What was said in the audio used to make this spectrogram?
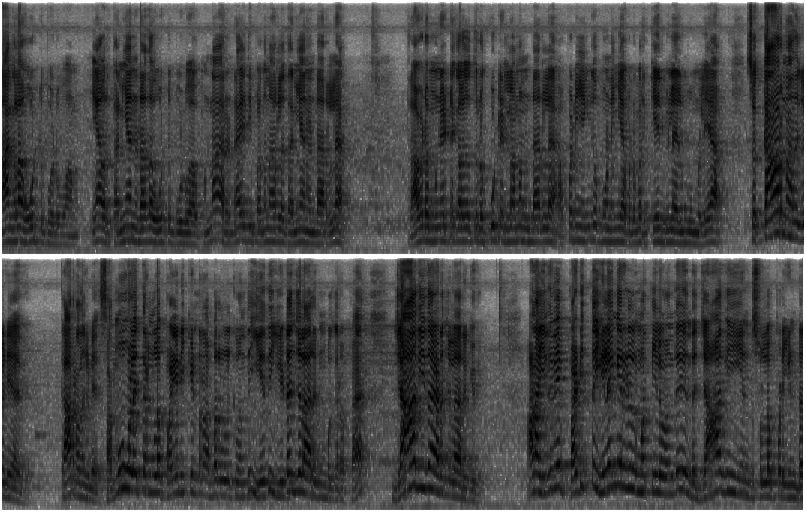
நாங்களாம் ஓட்டு போடுவோம். ஏன் அவர் தனியாக நின்றா தான் ஓட்டு போடுவோம் அப்படின்னா ரெண்டாயிரத்தி பதினாறில் தனியாக நின்றார்ல. திராவிட முன்னேற்ற கழகத்தில் கூட்டம் இல்லாமல் நின்றார்ல. அப்போ நீங்கள் எங்கே போனீங்க அப்படின்ற மாதிரி கேள்விலாம் எழுப்பும் இல்லையா? ஸோ காரணம் அது கிடையாது. காரணம் அது கிடையாது. சமூக வலைத்தளங்களில் பயணிக்கின்ற நபர்களுக்கு வந்து எது இடைஞ்சலாக இருக்குன்னு பார்க்குறப்ப ஜாதி தான் இடைஞ்சலாக இருக்குது. ஆனால் இதுவே படித்த இளைஞர்கள் மத்தியில் வந்து இந்த ஜாதி என்று சொல்லப்படுகின்ற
